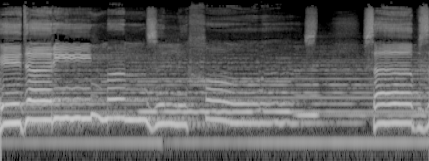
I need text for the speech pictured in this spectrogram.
که این منزل است. سبز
